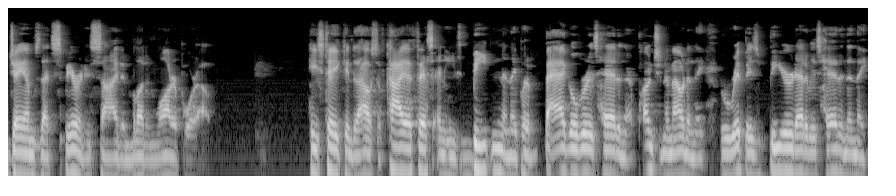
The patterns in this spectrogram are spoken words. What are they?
jams that spear in his side and blood and water pour out. He's taken to the house of Caiaphas and he's beaten, and they put a bag over his head and they're punching him out and they rip his beard out of his head and then they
